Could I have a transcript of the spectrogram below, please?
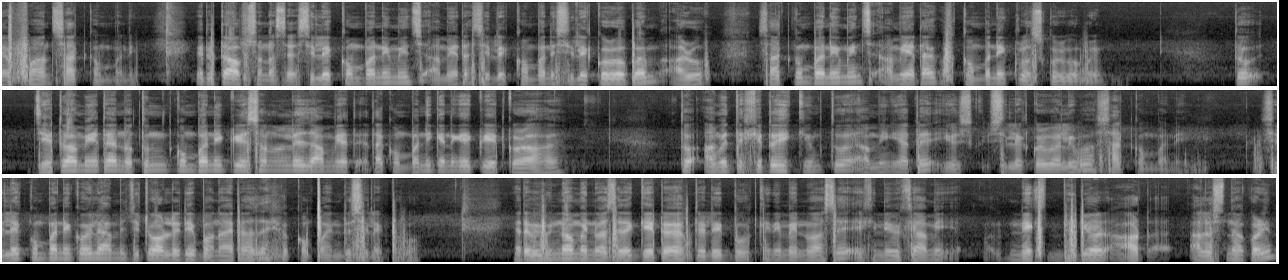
F one shut company এই দুটা অপশ্যন আছে। চিলেক্ট কোম্পানী মিনছ আমি এটা চিলেক্ট কোম্পানী চিলেক্ট কৰিব পাৰিম আৰু চাৰ্ট কোম্পানী মিনছ আমি এটা কোম্পানী ক্ল'জ কৰিব পাৰিম। তো যিহেতু আমি এটা নতুন কোম্পানী ক্ৰিয়েশ্যনলৈ যাম ইয়াত এটা কোম্পানী কেনেকৈ ক্ৰিয়েট কৰা হয় তো আমি সেইটো শিকিমতো আমি ইয়াতে ইউজ চিলেক্ট কৰিব লাগিব চাৰ্ট কোম্পানী চিলেক্ট কোম্পানী কৰিলে আমি যিটো অলৰেডি বনাই থোৱা আছে সেই কোম্পানীটো চিলেক্ট হ'ব। ইয়াতে বিভিন্ন মেনু আছে গেট অফ টেলিত বহুতখিনি মেনু আছে। এইখিনিৰ বিষয়ে আমি নেক্সট ভিডিঅ'ৰ আলোচনা কৰিম।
